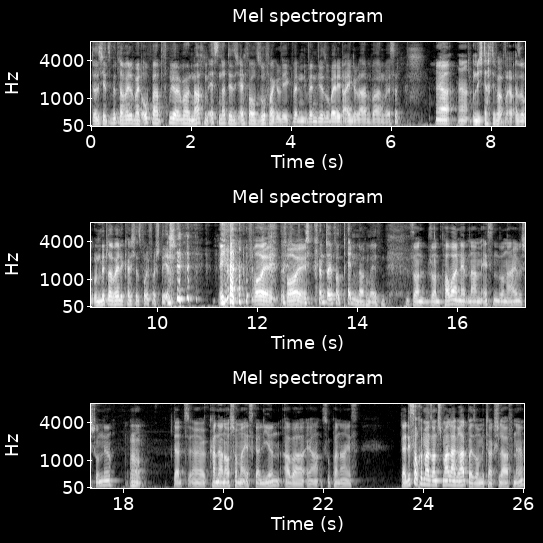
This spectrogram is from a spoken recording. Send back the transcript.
dass ich jetzt mittlerweile, mein Opa hat früher immer nach dem Essen, hat er sich einfach aufs Sofa gelegt, wenn, wenn wir so bei denen eingeladen waren, weißt du? Ja, ja. Und ich dachte immer, also, und mittlerweile kann ich das voll verstehen. Ja, voll, voll. Ich könnte einfach pennen nach dem Essen. So ein, so ein Powernap nach dem Essen, so eine halbe Stunde, Ah. das äh, kann dann auch schon mal eskalieren, aber ja, super nice. Das ist auch immer so ein schmaler Grad bei so einem Mittagsschlaf, ne?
